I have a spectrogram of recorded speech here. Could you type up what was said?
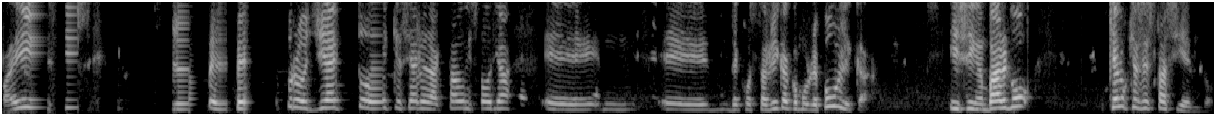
país. El, proyecto que se ha redactado historia eh, eh, de Costa Rica como república. Y sin embargo, ¿qué es lo que se está haciendo?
